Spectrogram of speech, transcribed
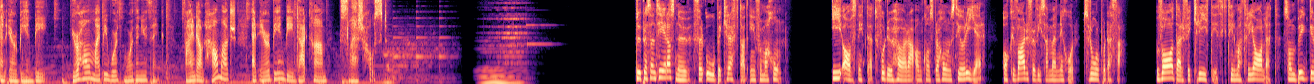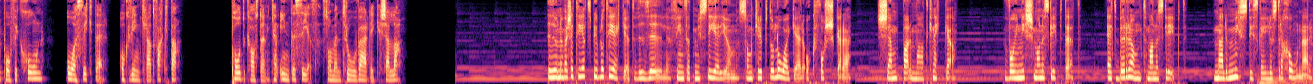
and Airbnb. Your home might be worth more than you think. Find out how much at airbnb.com slash host. Du presenteras nu för obekräftad information. I avsnittet får du höra om konspirationsteorier och varför vissa människor tror på dessa. Var därför kritisk till materialet som bygger på fiktion, åsikter och vinklad fakta. Podcasten kan inte ses som en trovärdig källa. I universitetsbiblioteket vid Yale finns ett mysterium som kryptologer och forskare kämpar med att knäcka. Voynich-manuskriptet, ett berömt manuskript med mystiska illustrationer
